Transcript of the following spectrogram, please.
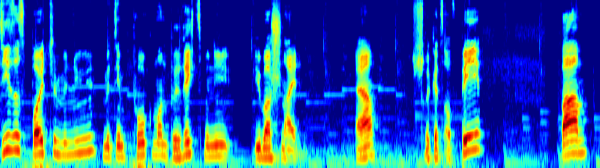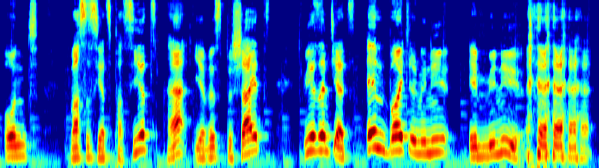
dieses Beutelmenü mit dem Pokémon-Berichtsmenü überschneiden. Ja, ich drücke jetzt auf B. Bam. Und was ist jetzt passiert? Ja, ihr wisst Bescheid. Wir sind jetzt im Beutelmenü im Menü.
